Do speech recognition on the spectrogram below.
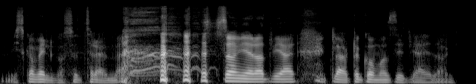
Vi skal velge oss et traume som gjør at vi har klart å komme oss dit vi er i dag.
